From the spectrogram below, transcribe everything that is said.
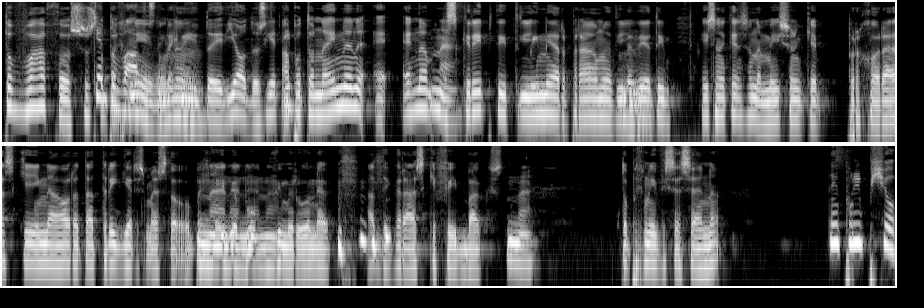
το βάθος στο και το παιχνίδι. βάθος στο ναι. παιχνίδι το ίδιο, όντως. Γιατί Από το να είναι ε, ένα Ναι. scripted linear πράγμα, δηλαδή ότι είσαι να κάνεις ένα mission και προχωράς και είναι αόρατα triggers μέσα στο παιχνίδι ναι, ναι, που ναι. δημιουργούν αντιδράσεις και feedback στο Ναι. το παιχνίδι σε σένα. Είναι πολύ πιο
